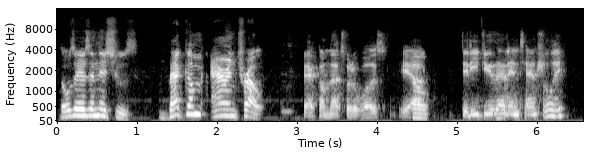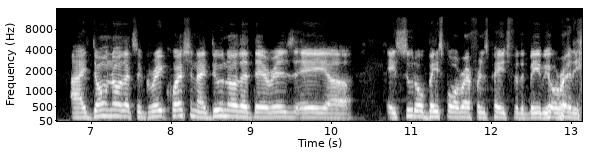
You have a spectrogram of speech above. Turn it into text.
Those are his initials. Beckham Aaron Trout. Beckham, that's what it was. Yeah. So, did he do that intentionally? I don't know. That's a great question. I do know that there is a uh, a pseudo baseball reference page for the baby already.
